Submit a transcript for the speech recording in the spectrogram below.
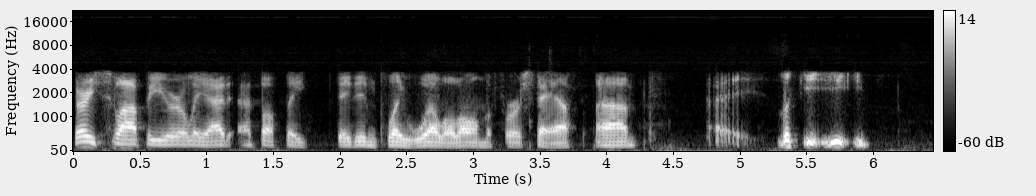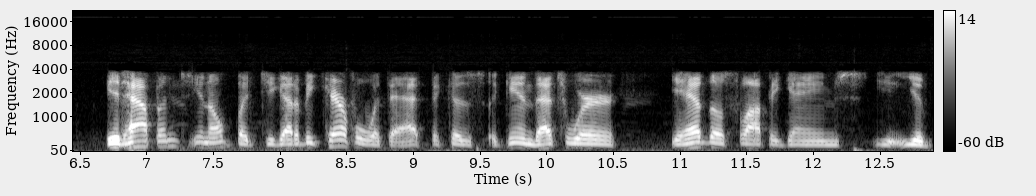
Very sloppy early. I, I thought they they didn't play well at all in the first half. Um, look, you, you, it happens, you know, but you got to be careful with that because again, that's where you have those sloppy games. You, you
